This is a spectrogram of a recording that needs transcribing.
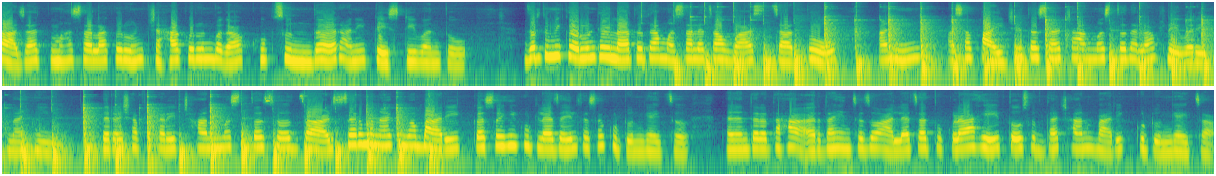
ताजा मसाला करून चहा करून बघा खूप सुंदर आणि टेस्टी बनतो. जर तुम्ही करून ठेवला तर त्या मसाल्याचा वास जातो आणि असा पाहिजे तसा छान मस्त त्याला फ्लेवर येत नाही. तर अशा प्रकारे छान मस्त असं जाडसर म्हणा किंवा बारीक कसंही कुठल्या जाईल तसं कुटून घ्यायचं. त्यानंतर आता हा अर्धा इंच जो आल्याचा तुकडा आहे तो सुद्धा छान बारीक कुटून घ्यायचा.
